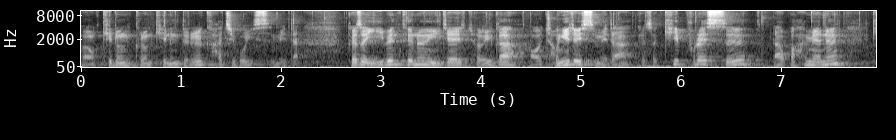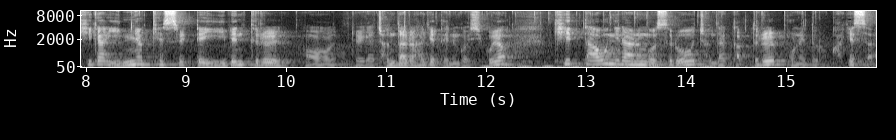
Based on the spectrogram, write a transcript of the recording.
어, 기능, 그런 기능들을 가지고 있습니다. 그래서 이벤트는 이제 저희가 어, 정해져 있습니다. 그래서 key press라고 하면은 키가 입력했을 때 이벤트를 어, 저희가 전달을 하게 되는 것이고요. key down이라는 것으로 전달 값들을 보내도록 하겠어요.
